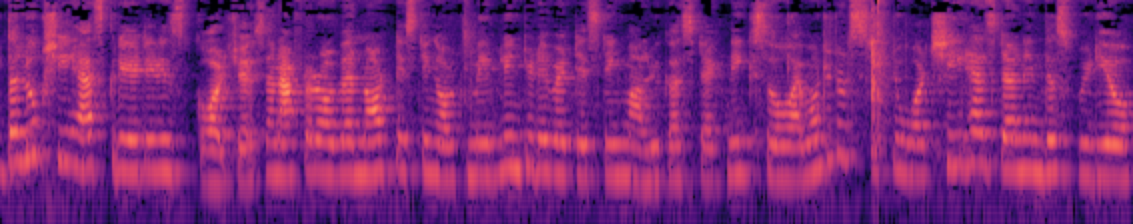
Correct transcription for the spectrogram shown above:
the look she has created is gorgeous and after all we're not testing out. Maybelline today we're testing Malvika's technique so I wanted to stick to what she has done in this video.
